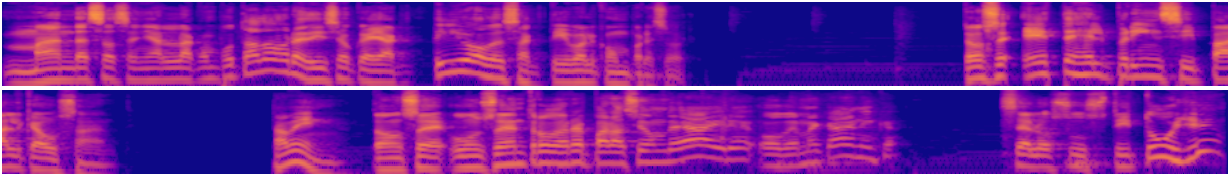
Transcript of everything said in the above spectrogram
Manda esa señal a la computadora y dice, ok, activa o desactiva el compresor. Entonces, este es el principal causante. ¿Está bien? Entonces, un centro de reparación de aire o de mecánica se lo sustituye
